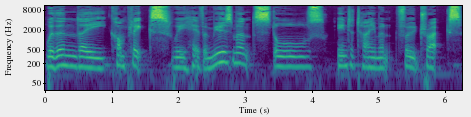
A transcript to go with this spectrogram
within the complex we have amusements, stalls, entertainment, food trucks,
